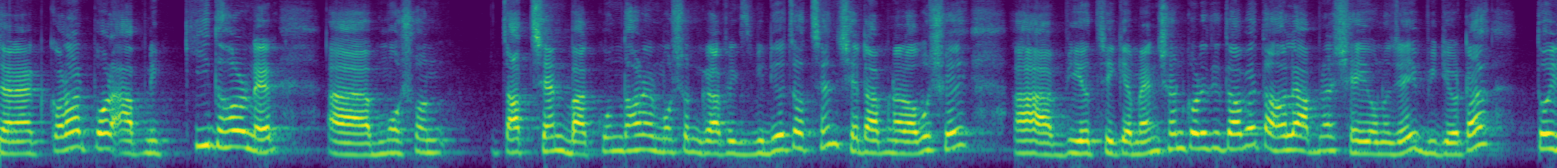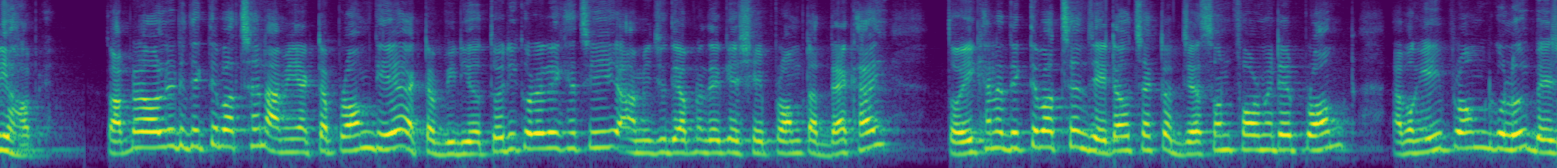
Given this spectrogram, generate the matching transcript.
জেনারেট করার পর আপনি কি ধরনের মোশন চাচ্ছেন বা কোন ধরনের মোশন গ্রাফিক্স ভিডিও চাচ্ছেন, সেটা আপনার অবশ্যই বিও থ্রিকে মেনশন করে দিতে হবে। তাহলে আপনার সেই অনুযায়ী ভিডিওটা তৈরি হবে। তো আপনারা অলরেডি দেখতে পাচ্ছেন, আমি একটা প্রম দিয়ে একটা ভিডিও তৈরি করে রেখেছি। আমি যদি আপনাদেরকে সেই প্রমটা দেখাই তো এইখানে দেখতে পাচ্ছেন যে এটা হচ্ছে একটা জেসন ফরম্যাটের প্রম্পট এবং এই প্রম্পটগুলো বেশ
